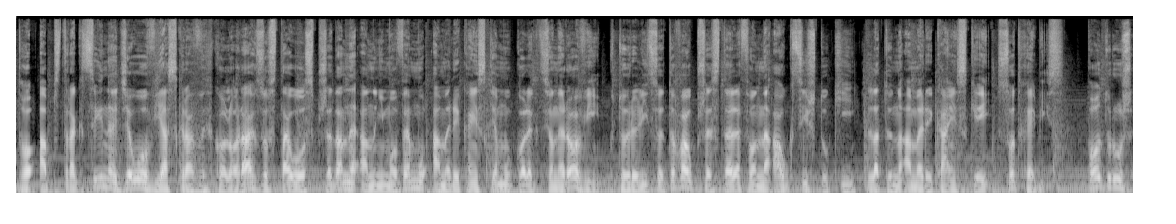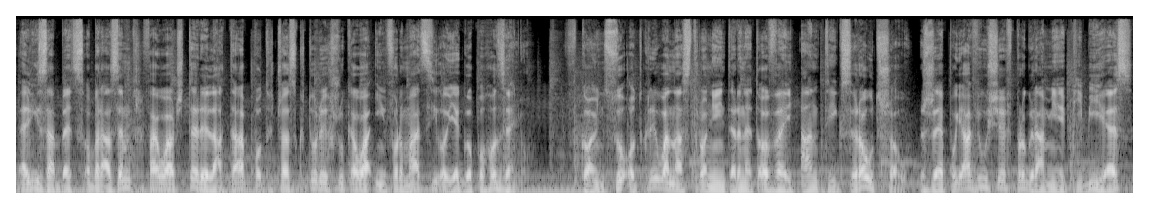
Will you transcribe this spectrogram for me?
To abstrakcyjne dzieło w jaskrawych kolorach zostało sprzedane anonimowemu amerykańskiemu kolekcjonerowi, który licytował przez telefon na aukcji sztuki latynoamerykańskiej Sotheby's. Podróż Elizabeth z obrazem trwała 4 lata, podczas których szukała informacji o jego pochodzeniu. Końcu odkryła na stronie internetowej Antiques Roadshow, że pojawił się w programie PBS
